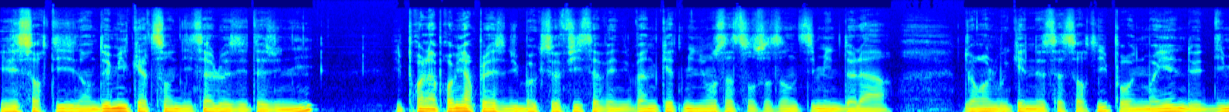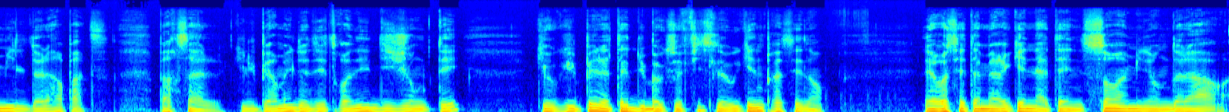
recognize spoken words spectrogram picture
Il est sorti dans 2410 salles aux États-Unis. Il prend la première place du box-office avec 24 566 000 dollars durant le week-end de sa sortie pour une moyenne de 10 000 dollars par, salle, qui lui permet de détrôner Disjoncté, qui occupait la tête du box-office le week-end précédent. Les recettes américaines atteignent 101 millions de dollars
